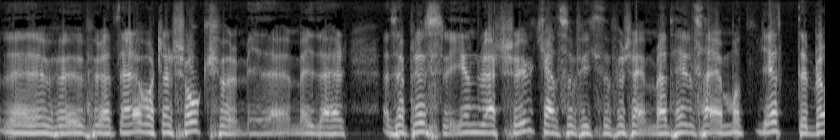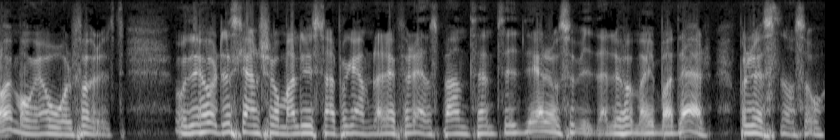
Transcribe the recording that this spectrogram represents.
Eh, för att det har varit en chock för mig, mig det här. Alltså plötsligen vart sjuk alltså fick så försämrad hälsa. Jag mått jättebra i många år förut. Och det hördes kanske om man lyssnar på gamla referensband sen tidigare och så vidare. Det hör man ju bara där på rösten och så.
